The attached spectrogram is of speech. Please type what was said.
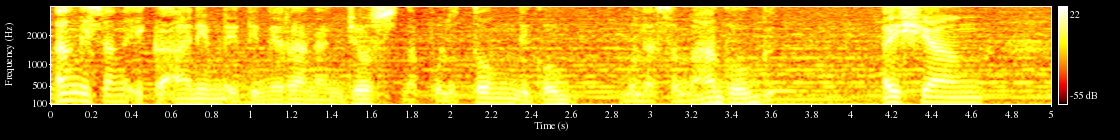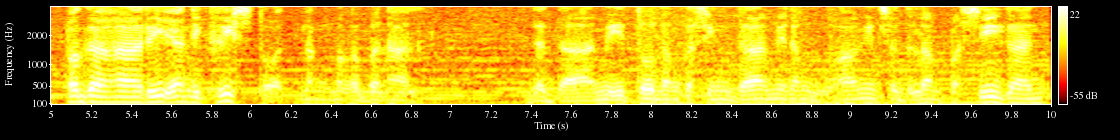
Ang isang ika-anim na itinira ng Diyos na pulutong ligog mula sa magog ay siyang paghaharian ni Kristo at ng mga banal. Dadami ito ng kasing dami ng buhangin sa dalampasigan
